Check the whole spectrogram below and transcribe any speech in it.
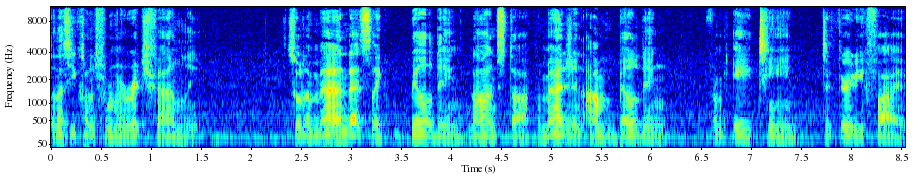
unless he comes from a rich family. So the man that's like building nonstop, imagine I'm building from 18 to 35.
